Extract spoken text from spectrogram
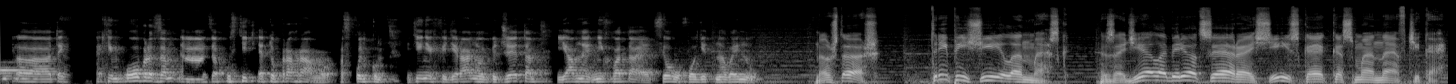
таким образом э, запустить эту программу, поскольку денег федерального бюджета явно не хватает, все уходит на войну. Ну что ж, трепещи, Илон Маск. За дело берется российская космонавтика.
